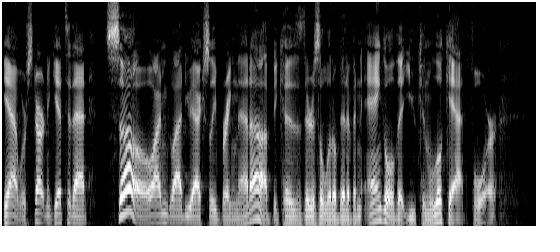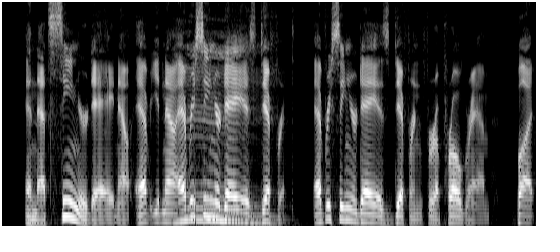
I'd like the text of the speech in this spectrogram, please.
yeah, we're starting to get to that. So I'm glad you actually bring that up because there's a little bit of an angle that you can look at for, and that's senior day. Now, every now every mm. senior day is mm. different. Every senior day is different for a program, but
